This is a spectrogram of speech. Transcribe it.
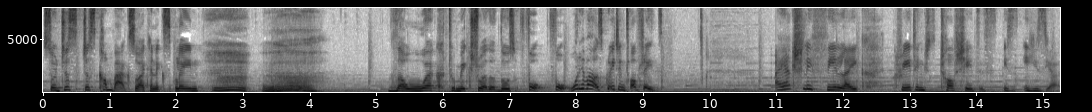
So just just come back so I can explain the work to make sure that those four four. What if I was creating twelve shades? I actually feel like creating 12 shades is, is easier.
